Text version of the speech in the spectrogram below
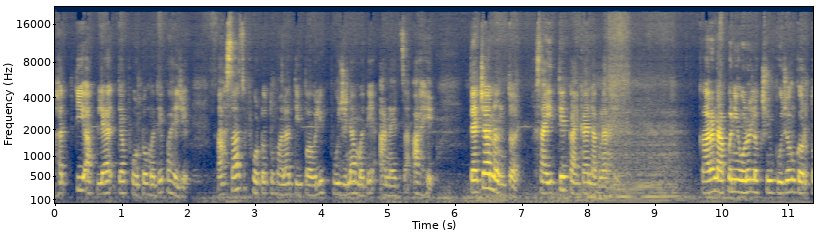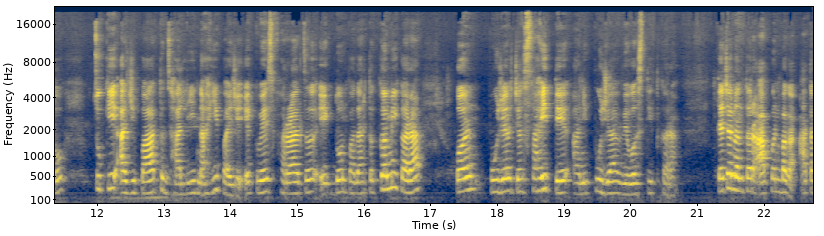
हत्ती आपल्या त्या फोटोमध्ये पाहिजे. असाच फोटो तुम्हाला दीपावली पूजनामध्ये आणायचा आहे. त्याच्यानंतर साहित्य काय काय लागणार आहे? कारण आपण एवढं लक्ष्मीपूजन करतो चुकी अजिबात झाली नाही पाहिजे. एक वेळेस फराळाचं एक दोन पदार्थ कमी करा पण पूजेचं साहित्य आणि पूजा व्यवस्थित करा. त्याच्यानंतर आपण बघा आता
